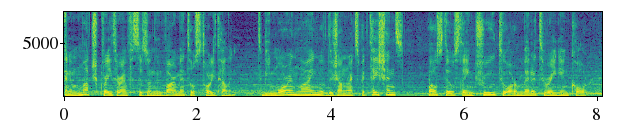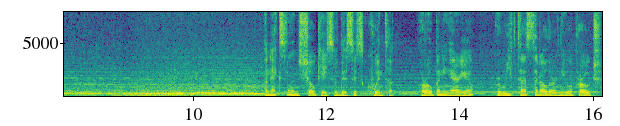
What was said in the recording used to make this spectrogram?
and a much greater emphasis on environmental storytelling to be more in line with the genre expectations while still staying true to our Mediterranean core. An excellent showcase of this is Quinta, our opening area where we've tested out our new approach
